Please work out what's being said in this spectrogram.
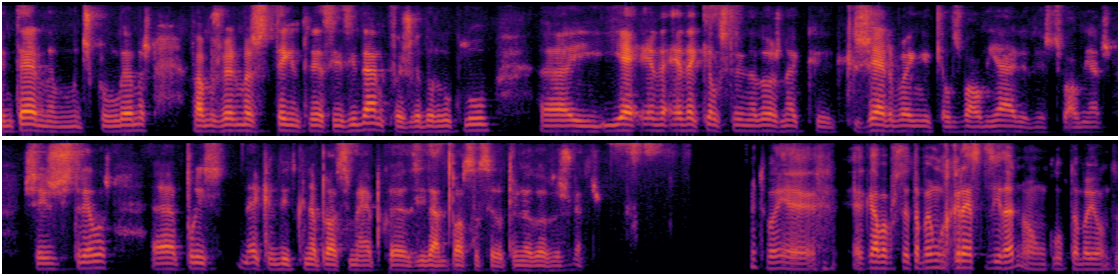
interna, muitos problemas. Vamos ver, mas tem interesse em Zidane, que foi jogador do clube, uh, e, é, é, é, daqueles treinadores né, que, que gerem aqueles balneários, estes balneários cheios de estrelas. Uh, por isso, acredito que na próxima época Zidane possa ser o treinador da Juventus. Muito bem, é, acaba por ser também um regresso de Zidane, um clube também onde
